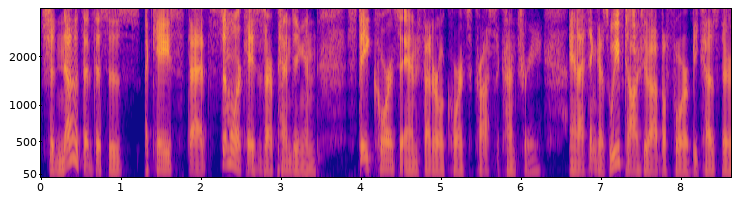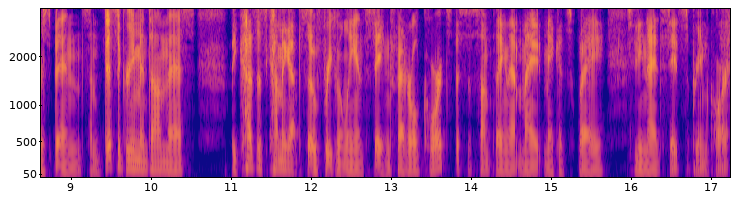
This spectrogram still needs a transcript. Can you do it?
should note that this is a case that similar cases are pending in state courts and federal courts across the country. And I think, as we've talked about before, because there's been some disagreement on this, because it's coming up so frequently in state and federal courts, this is something that might make its way to the United States Supreme Court.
